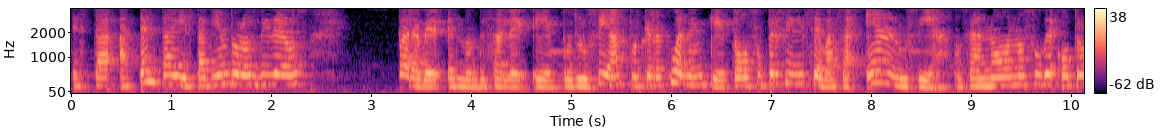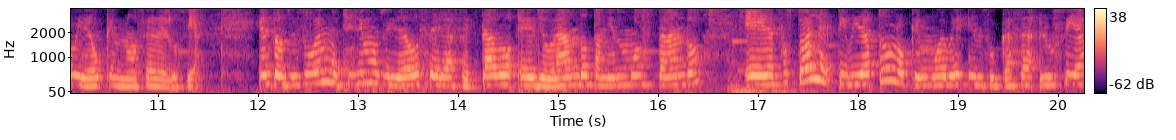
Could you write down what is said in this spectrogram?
está atenta y está viendo los videos para ver en dónde sale eh, pues Lucía, porque recuerden que todo su perfil se basa en Lucía, o sea, no, no sube otro video que no sea de Lucía. Entonces sube muchísimos videos, el afectado, él llorando, también mostrando eh, pues toda la actividad, todo lo que mueve en su casa Lucía.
